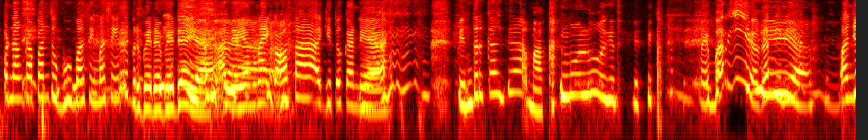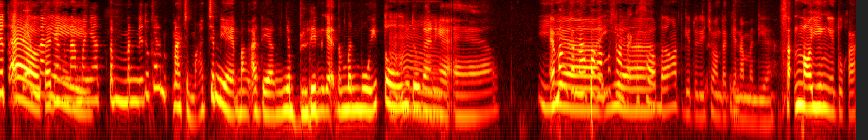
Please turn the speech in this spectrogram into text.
penangkapan tubuh masing-masing itu berbeda-beda ya. Ada yang naik ke otak gitu kan ya. Pinter kagak makan mulu gitu. Lebar iya kan ini. Iya. Lanjut Tapi L emang tadi. yang namanya temen itu kan macem-macem ya. Emang ada yang nyebelin kayak temenmu itu Mm-mm. gitu kan ya El. Emang Iya, kenapa kamu sampai iya. kesel banget gitu dicontekin sama dia? Se-annoying itu kah?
